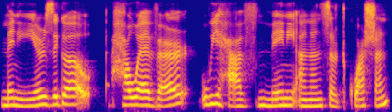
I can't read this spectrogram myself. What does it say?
many years ago. However, we have many unanswered questions.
